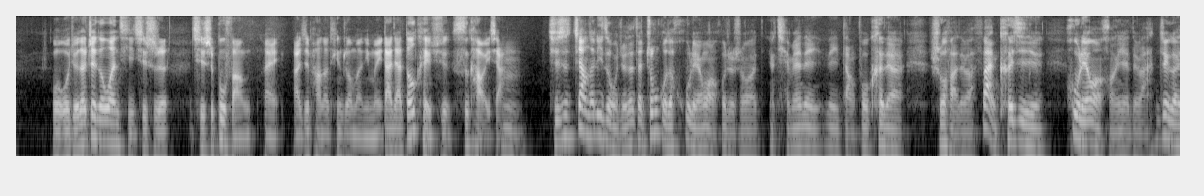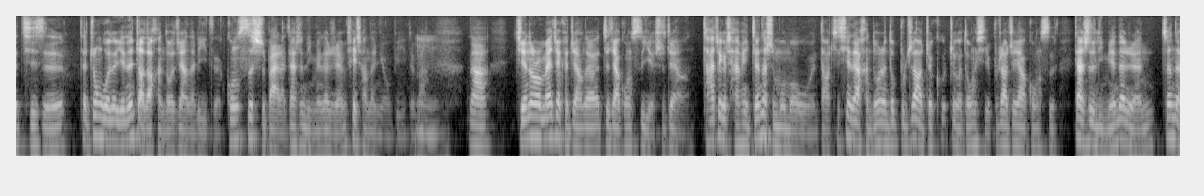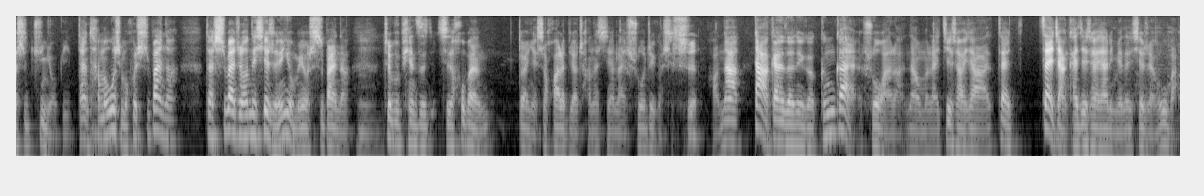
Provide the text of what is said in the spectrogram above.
我我觉得这个问题其实其实不妨哎，耳机旁的听众们，你们大家都可以去思考一下。嗯，其实这样的例子，我觉得在中国的互联网，或者说前面那那一档播客的说法，对吧？泛科技互联网行业，对吧？这个其实在中国的也能找到很多这样的例子，公司失败了，但是里面的人非常的牛逼，对吧？嗯那 General Magic 这样的这家公司也是这样，它这个产品真的是默默无闻，导致现在很多人都不知道这个这个东西，不知道这家公司，但是里面的人真的是巨牛逼。但他们为什么会失败呢？但失败之后，那些人有没有失败呢？嗯，这部片子其实后半段也是花了比较长的时间来说这个事情。是好，那大概的那个更概说完了，那我们来介绍一下，再再展开介绍一下里面的一些人物吧。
